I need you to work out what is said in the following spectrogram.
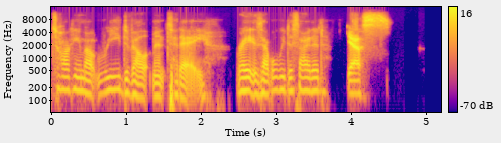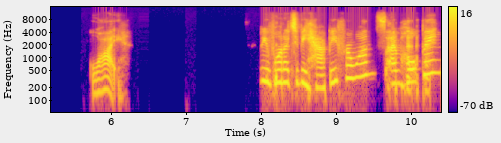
talking about redevelopment today, right? Is that what we decided? Yes. Why? We wanted to be happy for once. I'm hoping.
